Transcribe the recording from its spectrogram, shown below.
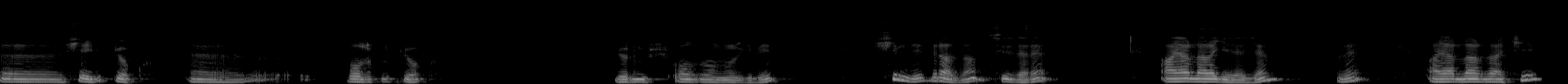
e, şeylik yok. E, bozukluk yok. Görmüş olduğunuz gibi. Şimdi birazdan sizlere ayarlara geleceğim ve ayarlardaki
